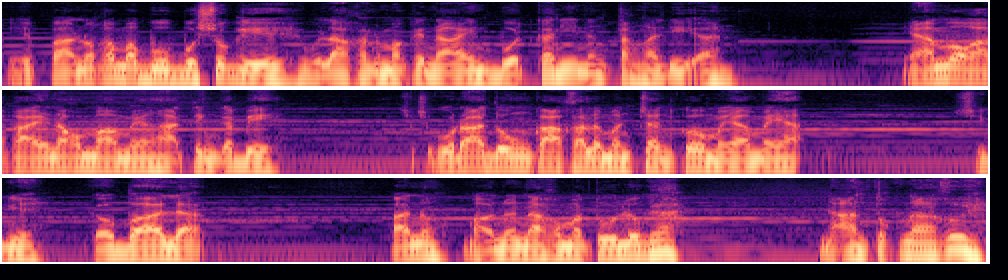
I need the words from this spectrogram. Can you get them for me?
Eh paano ka mabubusog eh, wala ka namang kinain buat kaninang tanghalian. Yan mo, kakain ako mamayang hating gabi. Siguradong kakalaman tiyan ko maya maya. Sige, ikaw bahala. Ano, mauna na ako matulog ha? Naantok na ako eh.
